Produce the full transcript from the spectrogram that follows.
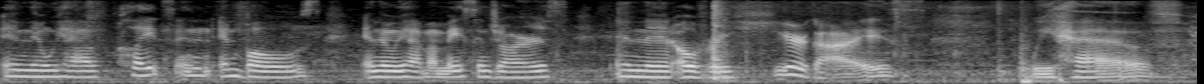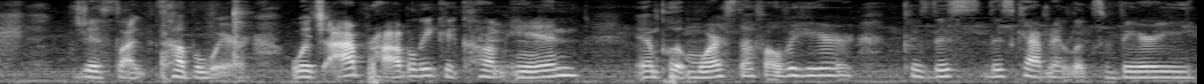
And then we have plates and, and bowls. And then we have my mason jars. And then over here, guys, we have just like Tupperware, which I probably could come in and put more stuff over here because this this cabinet looks very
